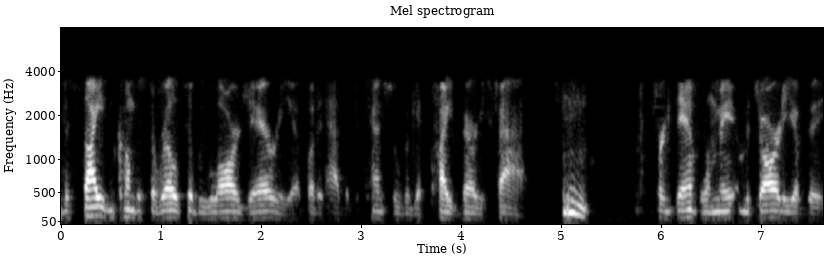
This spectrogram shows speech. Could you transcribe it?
the site encompassed a relatively large area, but it had the potential to get tight very fast. For example, a ma- majority of the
